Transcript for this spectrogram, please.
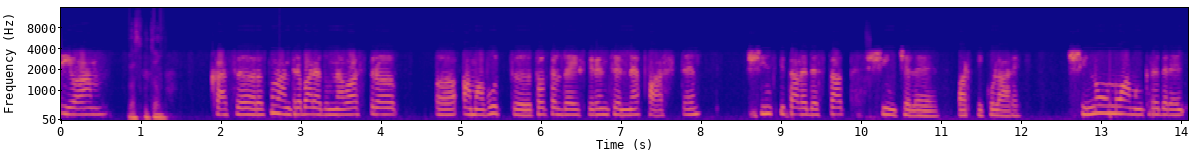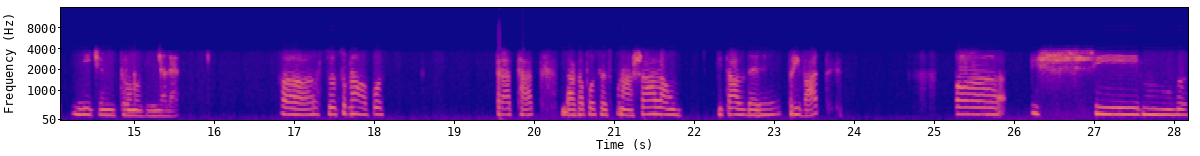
ziua! Vă ascultăm. Ca să răspund la întrebarea dumneavoastră, uh, am avut uh, tot fel de experiențe nefaste și în spitale de stat și în cele particulare. Și nu, nu am încredere nici într-unul din ele. Uh, soțul meu a fost tratat, dacă pot să spun așa, la un spital de privat. Uh, și m,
